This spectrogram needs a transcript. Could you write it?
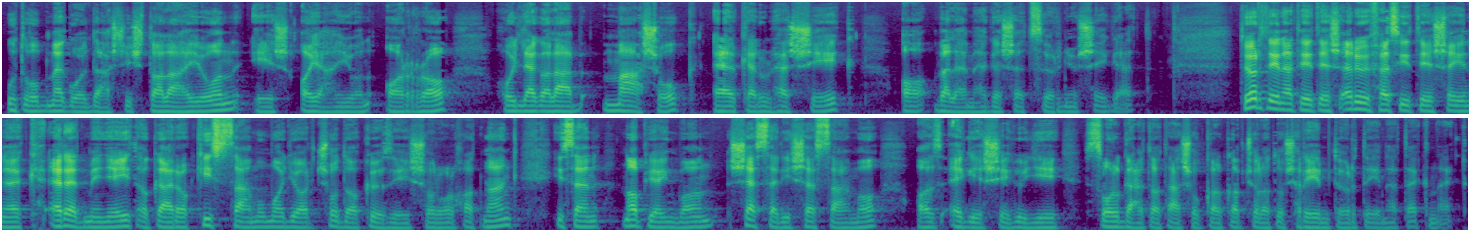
utóbb megoldást is találjon és ajánljon arra, hogy legalább mások elkerülhessék a vele megesett szörnyűséget. Történetét és erőfeszítéseinek eredményeit akár a kis számú magyar csoda közé sorolhatnánk, hiszen napjainkban se szeri, se száma az egészségügyi szolgáltatásokkal kapcsolatos rémtörténeteknek.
